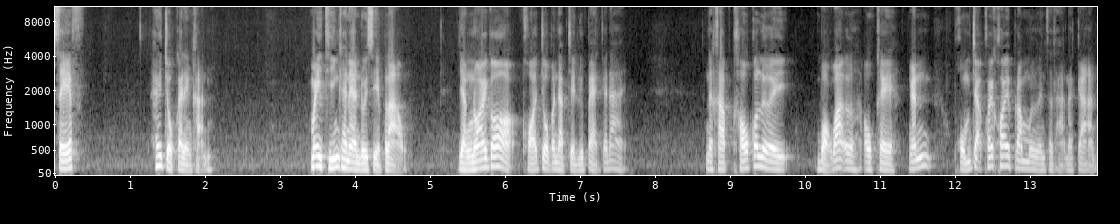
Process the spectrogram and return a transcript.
เซฟให้จบการแข่งขัน ไม่ทิ้งคะแนนโดยเสียเปล่า อย่างน้อยก็ขอจบอันดับ 7 หรือ 8 ก็ได้นะครับเขาก็เลยบอกว่าเออโอเค งั้นผมจะค่อยๆประเมินสถานการณ์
